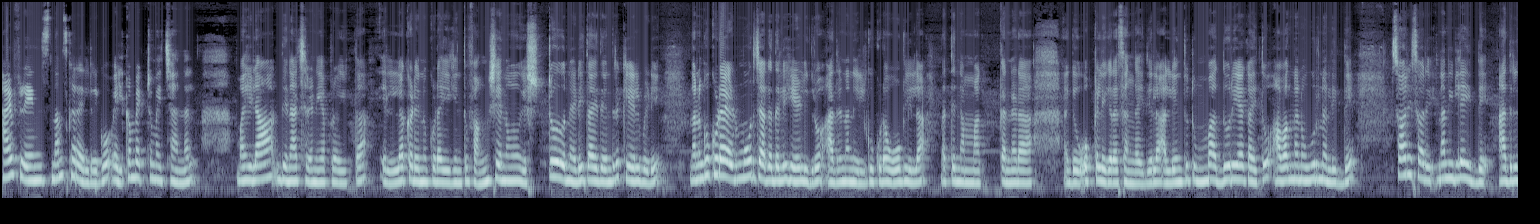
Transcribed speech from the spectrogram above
ಹಾಯ್ ಫ್ರೆಂಡ್ಸ್ ನಮಸ್ಕಾರ ಎಲ್ರಿಗೂ. Welcome back to my channel ಮಹಿಳಾ ದಿನಾಚರಣೆಯ ಪ್ರಯುಕ್ತ ಎಲ್ಲ ಕಡೆಯೂ ಕೂಡ ಈಗಿಂತೂ ಫಂಕ್ಷನು ಎಷ್ಟು ನಡೀತಾ ಇದೆ ಅಂದರೆ ಕೇಳಬೇಡಿ. ನನಗೂ ಕೂಡ ಎರಡು ಮೂರು ಜಾಗದಲ್ಲಿ ಹೇಳಿದರು, ಆದರೆ ನಾನು ಎಲ್ಲಿಗೂ ಕೂಡ ಹೋಗಲಿಲ್ಲ. ಮತ್ತು ನಮ್ಮ ಕನ್ನಡ ಇದು ಒಕ್ಕಲಿಗರ ಸಂಘ ಇದೆಯಲ್ಲ, ಅಲ್ಲಿಂತೂ ತುಂಬ ಅದ್ಧೂರಿಯಾಗಾಯಿತು ಆವಾಗ ನಾನು ಊರಿನಲ್ಲಿದ್ದೆ. ಸಾರಿ ಸಾರಿ ನಾನು ಇಲ್ಲೇ ಇದ್ದೆ. ಆದರೆ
